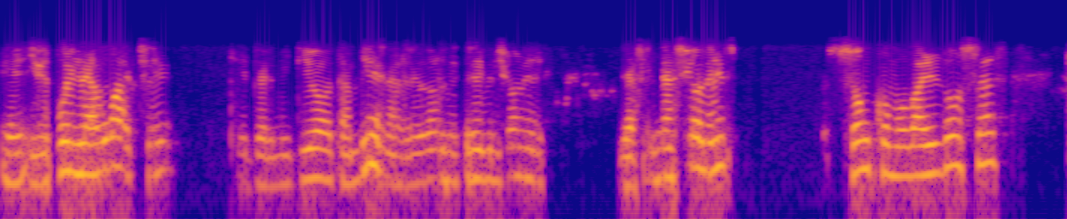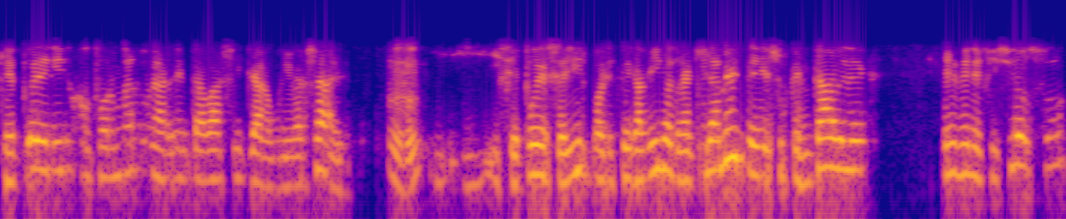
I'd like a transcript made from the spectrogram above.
eh, y después la UH, que permitió también alrededor de 3 millones de asignaciones, son como baldosas que pueden ir conformando una renta básica universal. Uh -huh. y, y, se puede seguir por este camino tranquilamente, es sustentable, es beneficioso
